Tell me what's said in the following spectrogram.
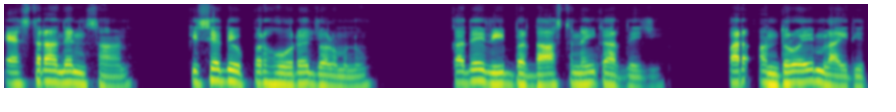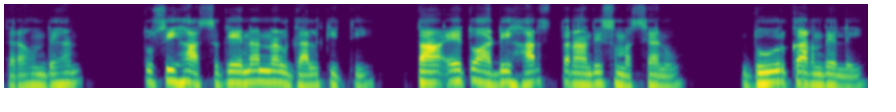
ਇਸ ਤਰ੍ਹਾਂ ਦੇ ਇਨਸਾਨ ਕਿਸੇ ਦੇ ਉੱਪਰ ਹੋ ਰਹੇ ਜ਼ੁਲਮ ਨੂੰ ਕਦੇ ਵੀ ਬਰਦਾਸ਼ਤ ਨਹੀਂ ਕਰਦੇ ਜੀ। ਪਰ ਅੰਦਰੋਂ ਇਹ ਮਲਾਈ ਦੀ ਤਰ੍ਹਾਂ ਹੁੰਦੇ ਹਨ। ਤੁਸੀਂ ਹੱਸ ਕੇ ਇਹਨਾਂ ਨਾਲ ਗੱਲ ਕੀਤੀ ਤਾਂ ਇਹ ਤੁਹਾਡੀ ਹਰ ਤਰ੍ਹਾਂ ਦੀ ਸਮੱਸਿਆ ਨੂੰ ਦੂਰ ਕਰਨ ਦੇ ਲਈ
